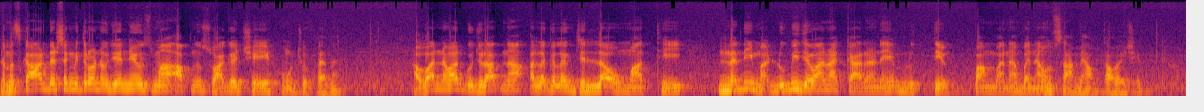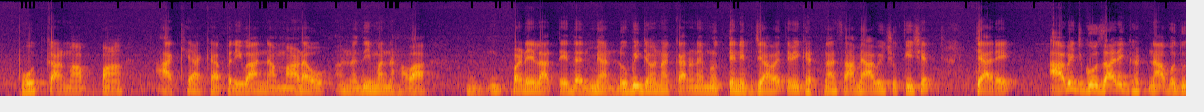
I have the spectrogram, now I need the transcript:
નમસ્કાર, દર્શક મિત્રો, નવજે ન્યૂઝમાં આપનું સ્વાગત છે. હું છું પ્રધાન. અવારનવાર ગુજરાતના અલગ અલગ જિલ્લાઓમાંથી નદીમાં ડૂબી જવાના કારણે મૃત્યુ પામવાના બનાવો સામે આવતા હોય છે. ભૂતકાળમાં પણ આખે આખા પરિવારના માળાઓ નદીમાં નહાવા પડેલા તે દરમિયાન ડૂબી જવાના કારણે મૃત્યુ નિપજ્યા હોય તેવી ઘટના સામે આવી ચૂકી છે. ત્યારે આવી જ ગોઝારી ઘટના વધુ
